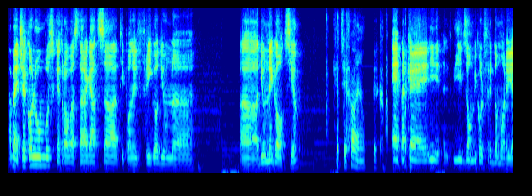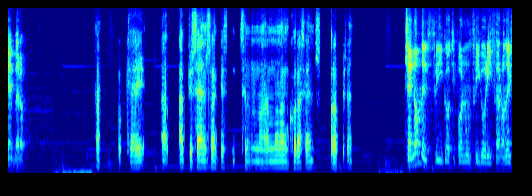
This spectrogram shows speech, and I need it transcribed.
Vabbè, c'è Columbus che trova sta ragazza tipo nel frigo di un, eh, di un negozio. Che ci fai? No? Eh, perché i- gli zombie col freddo morirebbero. Ok, ha, ha più senso anche se non ha, non ha ancora senso, però ha più senso. Cioè, non nel frigo, tipo in un frigorifero, nel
